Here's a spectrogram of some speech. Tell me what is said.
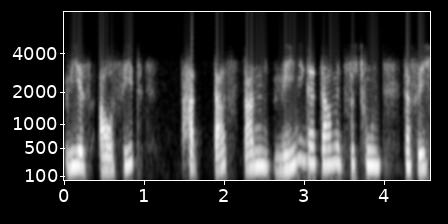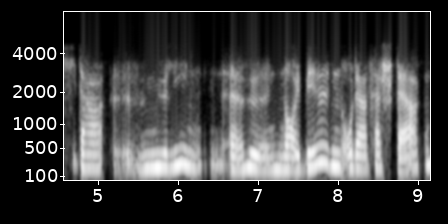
wie es aussieht, hat das dann weniger damit zu tun, dass sich da äh, Myelinhöhlen neu bilden oder verstärken,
